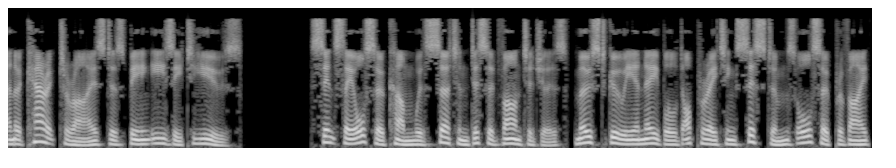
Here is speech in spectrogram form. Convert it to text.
and are characterized as being easy to use. Since they also come with certain disadvantages, most GUI-enabled operating systems also provide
